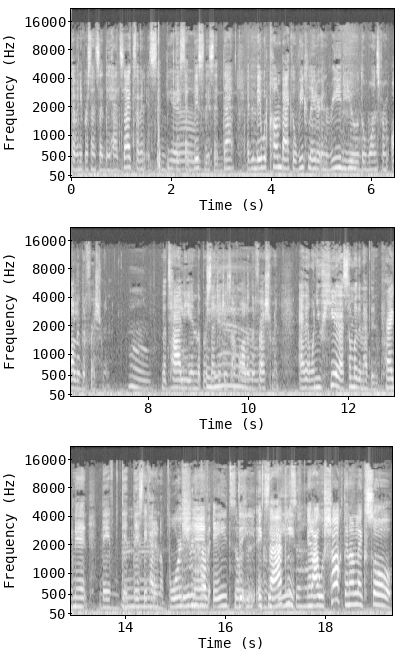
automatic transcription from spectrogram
seventy percent said they had sex, seven it said, they said this, they said that, and then they would come back a week later and read you Mm-hmm. the ones from all of the freshmen Oh. the tally and the percentages of all of the freshmen. And then when you hear that some of them have been pregnant, they've did this, they've had an abortion. Mm-hmm. They even have AIDS. They- exactly. Uh-huh. And I was shocked and I'm like, so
